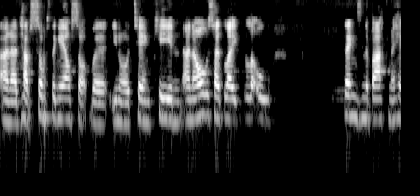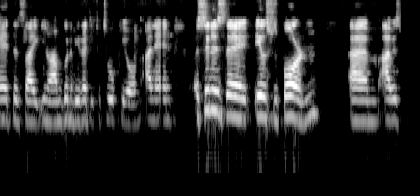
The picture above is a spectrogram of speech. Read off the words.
and I'd have something else up with, you know, 10K. And, and I always had like little things in the back of my head that's like, you know, I'm going to be ready for Tokyo. And then as soon as the Eilish was born, um, I was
